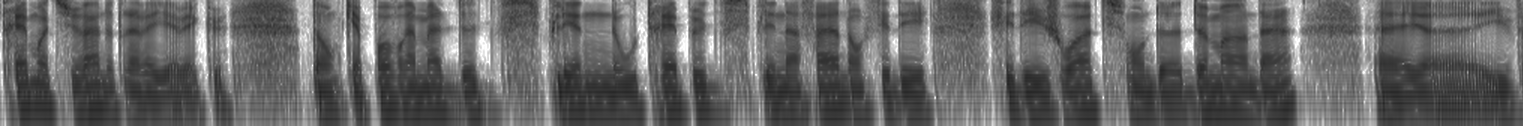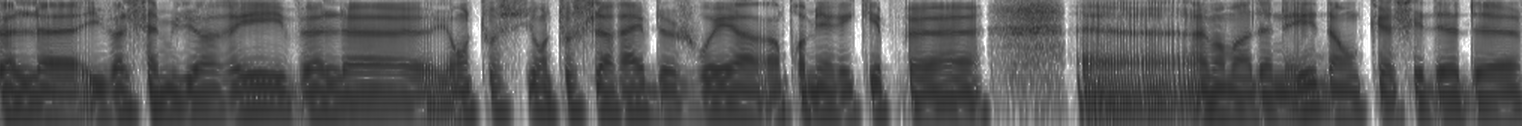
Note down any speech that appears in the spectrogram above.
très motivant de travailler avec eux. Donc, il n'y a pas vraiment de discipline ou très peu de discipline à faire. Donc, c'est des, des joueurs qui sont de, demandants. Euh, ils veulent, euh, ils veulent s'améliorer. Ils euh, ont tous, ont tous le rêve de jouer en, première équipe à un moment donné. Donc, c'est de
